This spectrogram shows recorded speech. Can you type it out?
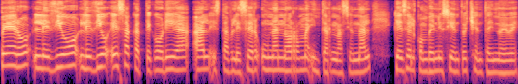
pero le dio, le dio esa categoría al establecer una norma internacional que es el convenio 189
